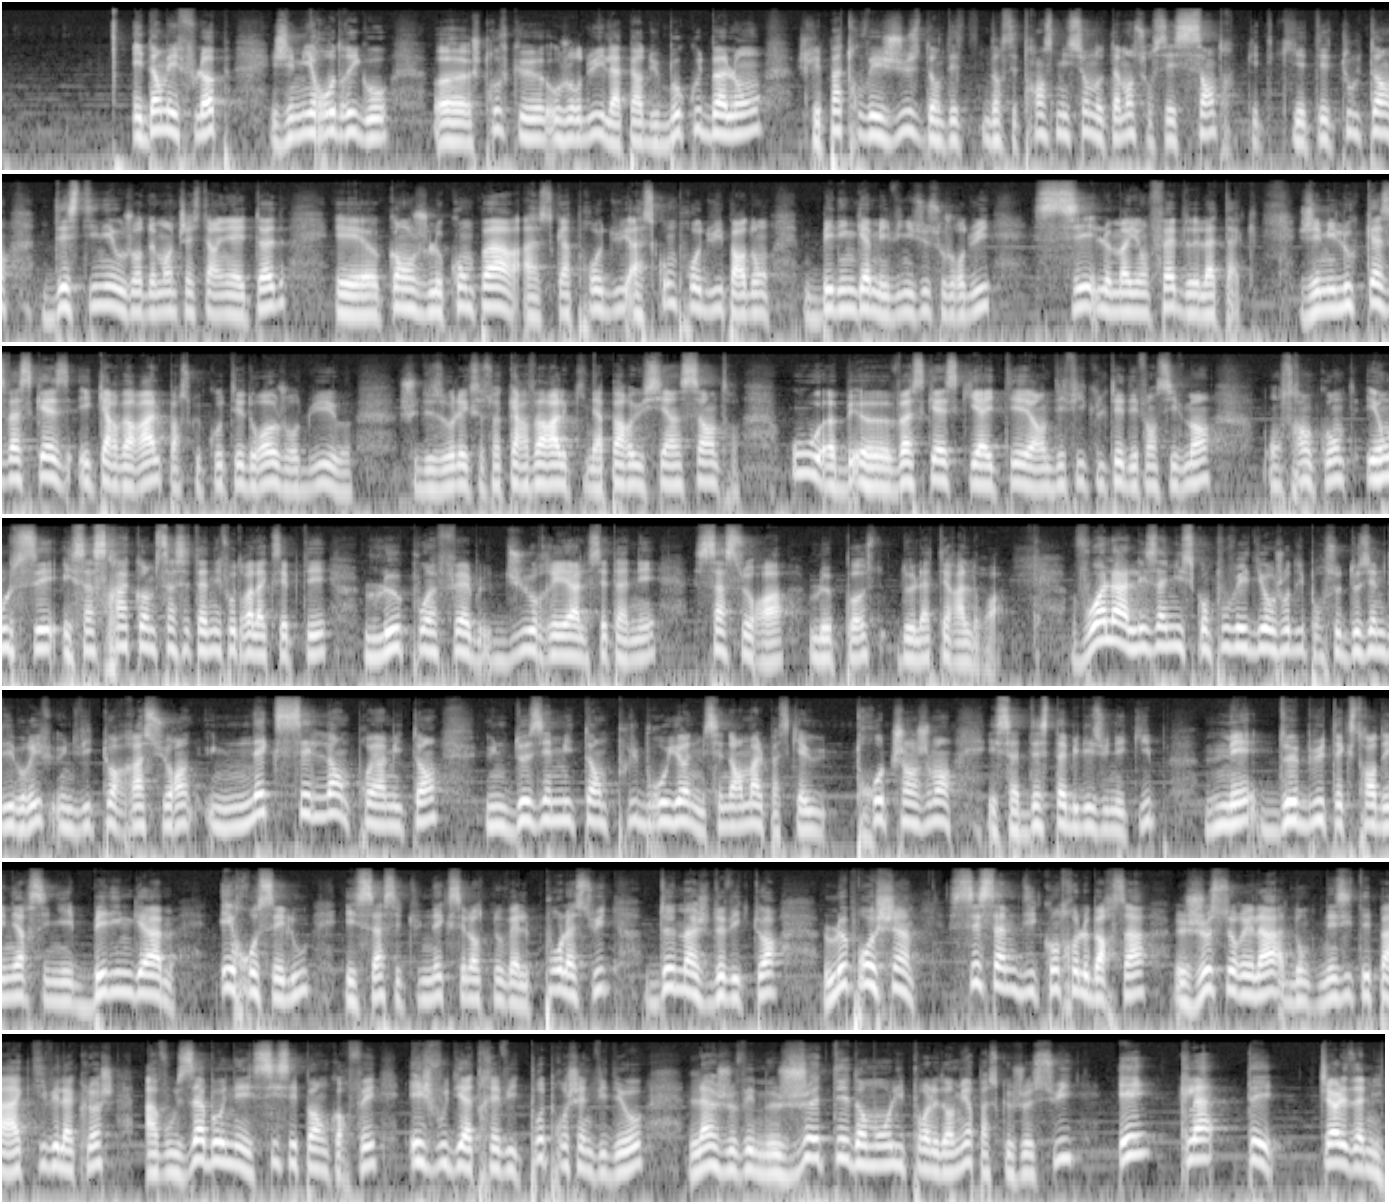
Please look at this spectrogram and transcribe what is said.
Et dans mes flops, j'ai mis Rodrigo. Euh, je trouve qu'aujourd'hui, il a perdu beaucoup de ballons. Je ne l'ai pas trouvé juste dans, ses transmissions, notamment sur ses centres, qui, étaient tout le temps destinés aux joueurs de Manchester United. Et euh, quand je le compare à ce qu'a produit, à ce qu'ont produit pardon, Bellingham et Vinicius aujourd'hui, c'est le maillon faible de l'attaque. J'ai mis Lucas Vasquez et Carvaral parce que côté droit aujourd'hui, euh, je suis désolé que ce soit Carvaral qui n'a pas réussi un centre ou Vasquez qui a été en difficulté défensivement on se rend compte et on le sait, et ça sera comme ça cette année, il faudra l'accepter. Le point faible du Real cette année, ça sera le poste de latéral droit. Voilà les amis ce qu'on pouvait dire aujourd'hui pour ce deuxième débrief. Une victoire rassurante, une excellente première mi-temps, une deuxième mi-temps plus brouillonne, mais c'est normal parce qu'il y a eu trop de changements et ça déstabilise une équipe. Mais deux buts extraordinaires signés Bellingham et Rossellou. Et ça, c'est une excellente nouvelle pour la suite. Deux matchs de victoire. Le prochain, c'est samedi contre le Barça. Je serai là, donc n'hésitez pas à activer la cloche, à vous abonner si ce n'est pas encore fait. Et je vous dis à très vite pour de prochaines vidéos. Là, je vais me jeter dans mon lit pour aller dormir parce que je suis éclaté. Ciao les amis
